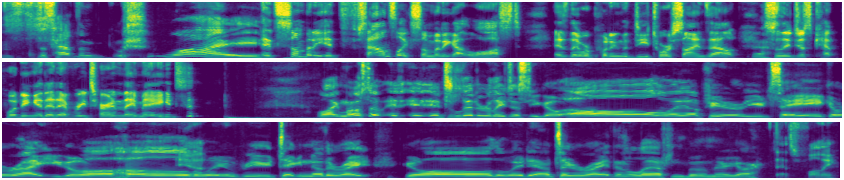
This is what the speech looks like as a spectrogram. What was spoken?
just have them why it's somebody. It sounds like somebody got lost as they were putting the detour signs out, Yeah. so they just kept putting it at every turn they made. well like most of it, it it's literally just you go all the way up here you take a right you go all Yeah. the way over here you take another right go all the way down take a right then a left and boom there you are That's funny.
